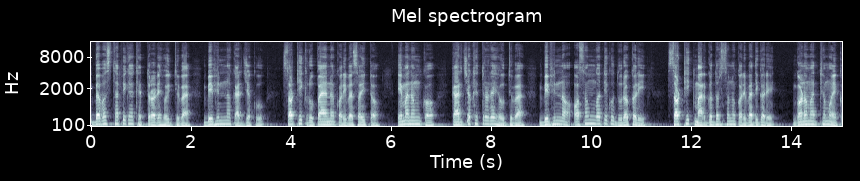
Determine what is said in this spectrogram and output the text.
ବ୍ୟବସ୍ଥାପିକା କ୍ଷେତ୍ରରେ ହୋଇଥିବା ବିଭିନ୍ନ କାର୍ଯ୍ୟକୁ ସଠିକ୍ ରୂପାୟନ କରିବା ସହିତ ଏମାନଙ୍କ କାର୍ଯ୍ୟକ୍ଷେତ୍ରରେ ହେଉଥିବା ବିଭିନ୍ନ ଅସଙ୍ଗତିକୁ ଦୂର କରି ସଠିକ୍ ମାର୍ଗଦର୍ଶନ କରିବା ଦିଗରେ ଗଣମାଧ୍ୟମ ଏକ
